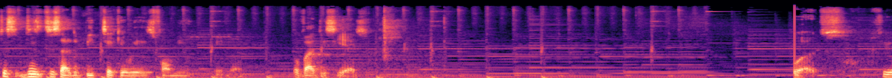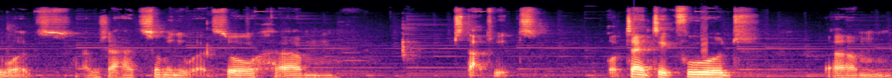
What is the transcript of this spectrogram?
this, this, these are the big takeaways for me, you know, over these years. words few words i wish i had so many words so um, start with authentic food um,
